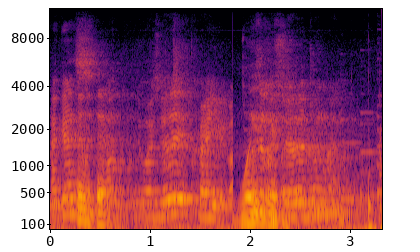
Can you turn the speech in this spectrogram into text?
对不对我我觉得可以吧。我也你怎么觉得学的中文？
